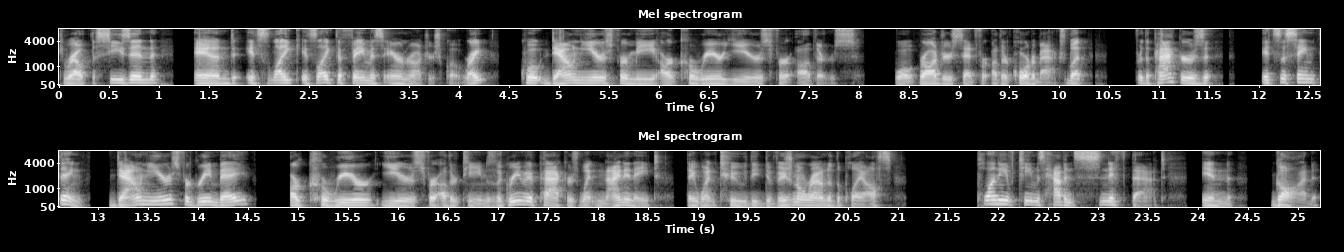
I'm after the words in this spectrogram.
throughout the season, and it's like it's like the famous Aaron Rodgers quote, right? Quote, down years for me are career years for others. Well, Rodgers said for other quarterbacks, but for the Packers, it's the same thing. Down years for Green Bay are career years for other teams. The Green Bay Packers went 9 and 8. They went to the divisional round of the playoffs. Plenty of teams haven't sniffed that in God.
